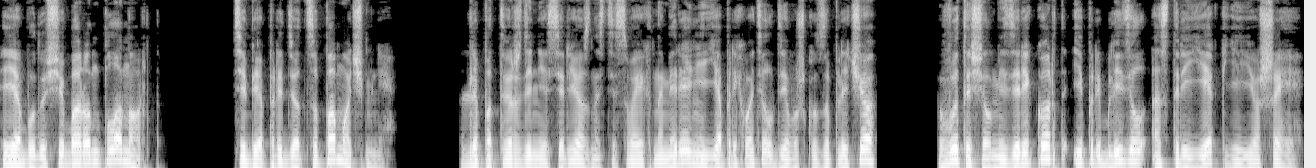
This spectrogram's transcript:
Я будущий барон Планорт. Тебе придется помочь мне». Для подтверждения серьезности своих намерений я прихватил девушку за плечо вытащил мизерикорд и приблизил острие к ее шее.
